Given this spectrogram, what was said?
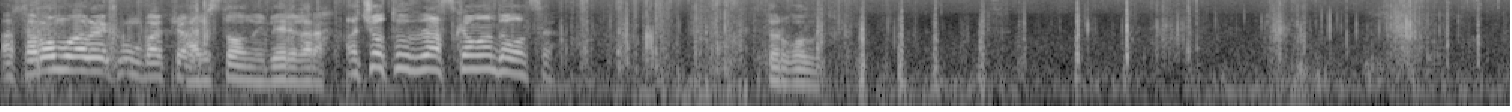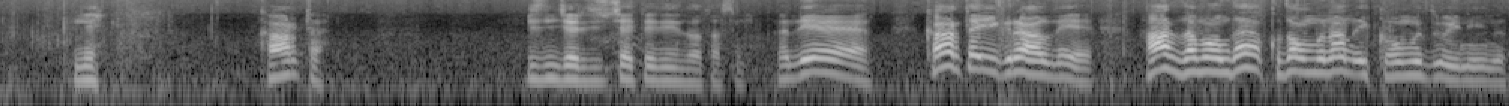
ассалаумағалейкум батча арестованный бері қара а че ты раз командовался? Тұр қолы не. Карта. Біздің жерді изучать етейін деп жатасың не карта игралды har zamonda qudam bilan ikkovimiz o'ynaymiz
